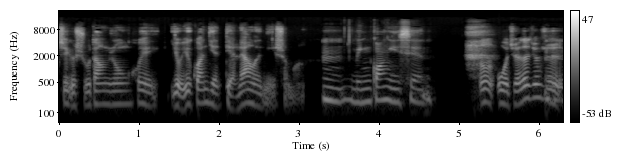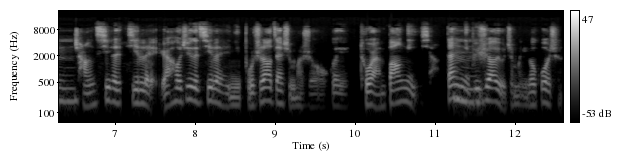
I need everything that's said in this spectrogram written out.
这个书当中会有一个观点点亮了你什么，嗯，灵光一现。嗯，我觉得就是长期的积累，然后这个积累你不知道在什么时候会突然帮你一下，但是你必须要有这么一个过程。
